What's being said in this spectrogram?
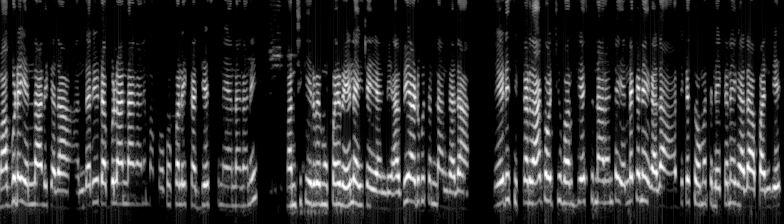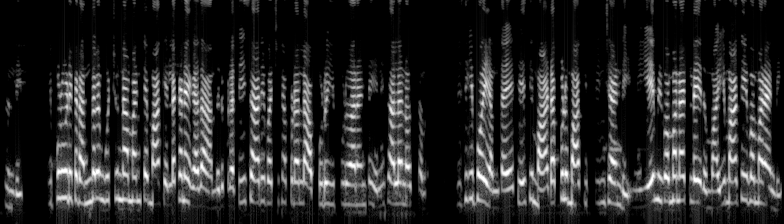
మాకు కూడా వెళ్ళాలి కదా. అందరి డబ్బులు అన్నా కానీ మాకు ఒక్కొక్కరికి కట్ చేసుకునే అన్నా కానీ మనిషికి ఇరవై ముప్పై వేలు అవుతాయండి. అవే అడుగుతున్నాం కదా. లేడీస్ ఇక్కడ దాకా వచ్చి వర్క్ చేస్తున్నారంటే వెళ్ళకనే కదా. ఆర్థిక స్తోమత లేకనే కదా పని చేస్తుంది. ఇప్పుడు కూడా ఇక్కడ అందరం కూర్చున్నామంటే మాకు వెళ్ళకనే కదా. మీరు ప్రతిసారి వచ్చినప్పుడల్లా అప్పుడు ఇప్పుడు అని అంటే ఎన్నిసార్లు వస్తాం. విసిగిపోయాం. దయచేసి మా డబ్బులు మాకు ఇప్పించండి. మీ ఏమి ఇవ్వమనట్లేదు. మా మాకే ఇవ్వమనండి.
